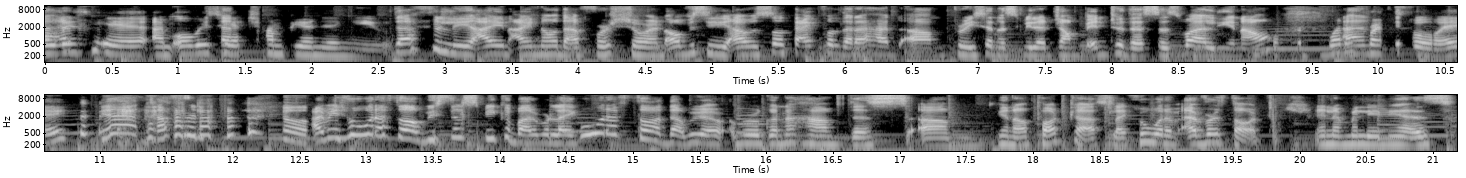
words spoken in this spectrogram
always here. I'm always here championing you. Definitely, I I know that for sure, and obviously, I was so thankful that I had um Parisa and Asmita jump into this as well. You know, What a And- friend boy. yeah, definitely. No, I mean, who would have thought? We still speak about it. We're like, who would have thought that we were, we were gonna have this um you know podcast? Like, who would have ever thought in a million years?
